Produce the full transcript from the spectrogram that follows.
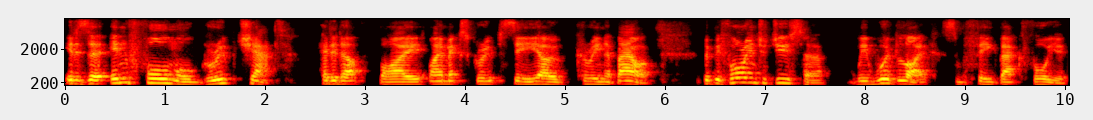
It is an informal group chat headed up by IMEX Group CEO, Carina Bauer. But before I introduce her, we would like some feedback for you.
